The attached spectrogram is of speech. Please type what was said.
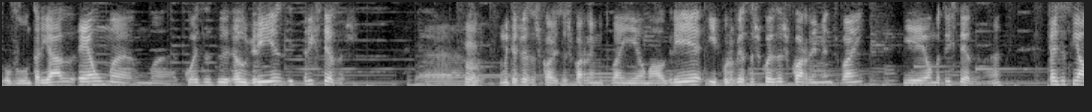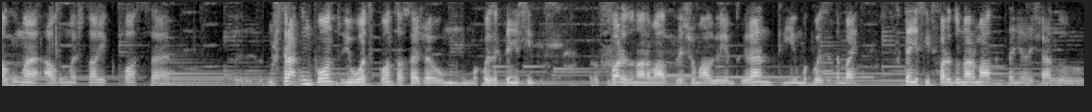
o voluntariado é uma, uma coisa de alegrias e de tristezas Uh, hum. Muitas vezes as coisas correm muito bem e é uma alegria, e por vezes as coisas correm menos bem e é uma tristeza, não é? Tens assim alguma, alguma história que possa uh, mostrar um ponto e o outro ponto, ou seja, um, uma coisa que tenha sido fora do normal que deixou uma alegria muito grande e uma coisa também que tenha sido fora do normal que tenha deixado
